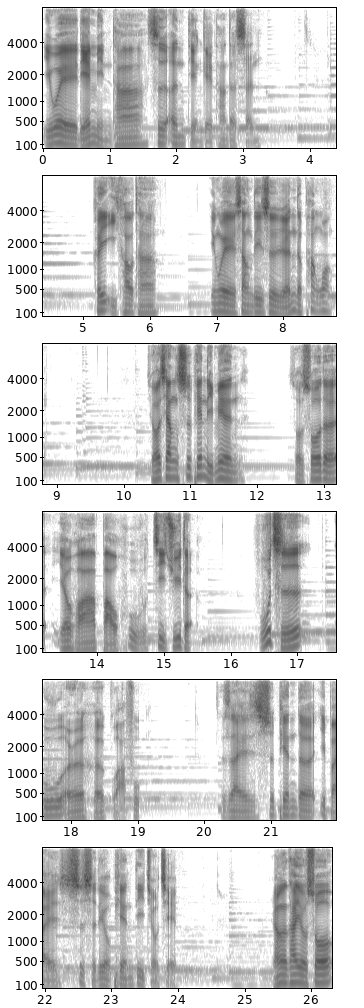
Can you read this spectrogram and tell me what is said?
一位怜悯他、是恩典给他的神，可以依靠他，因为上帝是人的盼望。就好像诗篇里面所说的：“耶和华保护寄居的，扶持孤儿和寡妇。”这在诗篇的一百四十六篇第九节。然后他又说。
